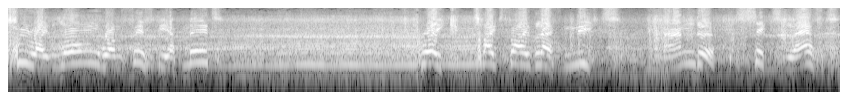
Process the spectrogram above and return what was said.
two right long, 150 at mid, Brake, tight five left, neat, and uh, six left,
